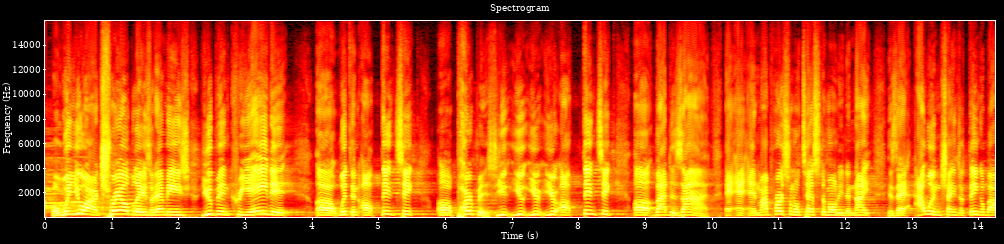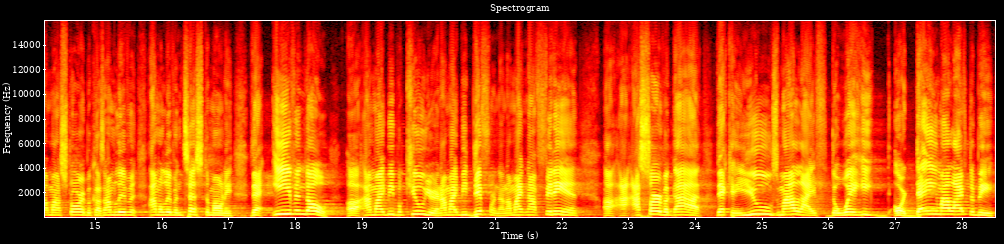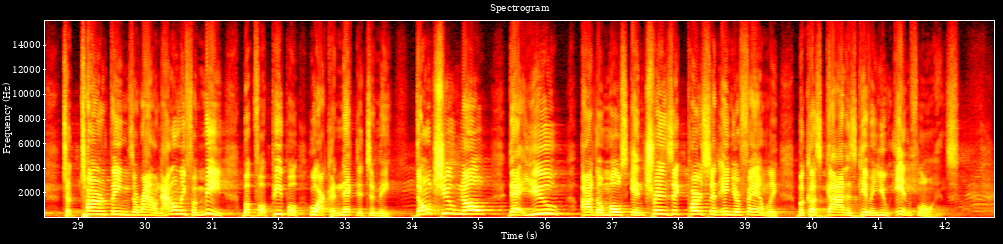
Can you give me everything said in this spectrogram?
Well, when you are a trailblazer, that means you've been created uh, with an authentic uh, purpose. You, you, you're, you're authentic uh, by design. And, and, my personal testimony tonight is that I wouldn't change a thing about my story because I'm living, I'm a living testimony that even though uh, I might be peculiar and I might be different and I might not fit in, uh, I, I serve a God that can use my life the way He ordained my life to be to turn things around, not only for me, but for people who are connected to me. Don't you know that you are the most intrinsic person in your family because God has given you influence?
